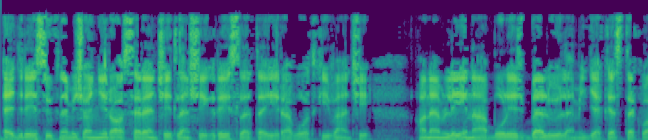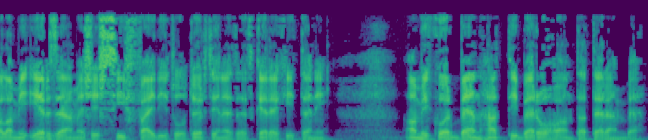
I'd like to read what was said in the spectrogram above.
egy részük nem is annyira a szerencsétlenség részleteire volt kíváncsi, hanem Lénából és belőlem igyekeztek valami érzelmes és szívfájdító történetet kerekíteni, amikor Ben Hatti berohant a terembe.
